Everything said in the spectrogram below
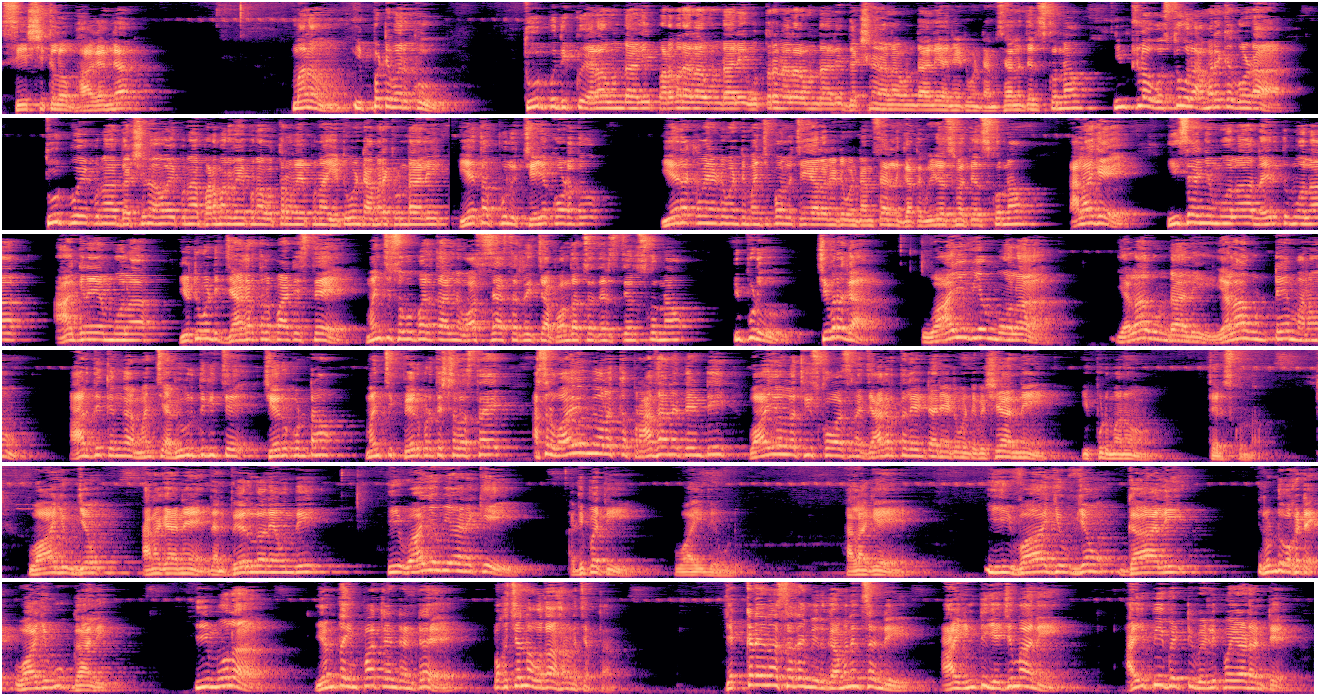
శీర్షికలో భాగంగా మనం ఇప్పటి వరకు తూర్పు దిక్కు ఎలా ఉండాలి పడమర ఎలా ఉండాలి ఉత్తరం ఎలా ఉండాలి దక్షిణం ఎలా ఉండాలి అనేటువంటి అంశాలను తెలుసుకున్నాం. ఇంట్లో వస్తువుల అమరిక కూడా తూర్పు వైపున దక్షిణ వైపున పడమర వైపున ఉత్తరం వైపున ఎటువంటి అమరిక ఉండాలి? ఏ తప్పులు చేయకూడదు? ఏ రకమైనటువంటి మంచి పనులు చేయాలనేటువంటి అంశాలను గత వీడియోస్లో తెలుసుకున్నాం. అలాగే ఈశాన్యం మూల నైరుతి మూల ఆగ్నేయం మూల ఎటువంటి జాగ్రత్తలు పాటిస్తే మంచి శుభ ఫలితాలను వాస్తుశాస్త్ర రీత్యా పొందొచ్చో తెలిసి తెలుసుకున్నాం ఇప్పుడు చివరగా వాయువ్యం మూల ఎలా ఉండాలి? ఎలా ఉంటే మనం ఆర్థికంగా మంచి అభివృద్ధికి చే చేరుకుంటాం? మంచి పేరు ప్రతిష్టలు వస్తాయి? అసలు వాయువ్యం యొక్క ప్రాధాన్యత ఏంటి? వాయువ్యంలో తీసుకోవాల్సిన జాగ్రత్తలు ఏంటి అనేటువంటి విషయాన్ని ఇప్పుడు మనం తెలుసుకుందాం. వాయువ్యం అనగానే దాని పేరులోనే ఉంది. ఈ వాయువ్యానికి అధిపతి వాయుదేవుడు. అలాగే ఈ వాయువ్యం గాలి రెండు ఒకటే వాయువు గాలి. ఈ మూల ఎంత ఇంపార్టెంట్ అంటే ఒక చిన్న ఉదాహరణ చెప్తాను. ఎక్కడైనా సరే మీరు గమనించండి ఆ ఇంటి యజమాని ఐపీ పెట్టి వెళ్ళిపోయాడంటే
